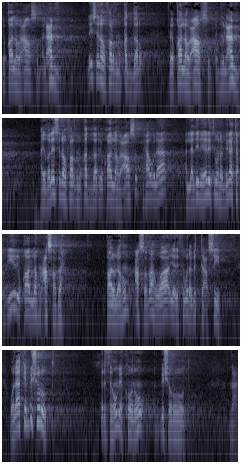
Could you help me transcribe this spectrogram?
يقال له عاصب العم ليس له فرض مقدر فيقال له عاصب ابن العم. أيضا ليس له فرض مقدر يقال له عاصب فهؤلاء الذين يرثون بلا تقدير يقال لهم عصبة. قالوا لهم عصبة ويرثون بالتعصيب ولكن بشروط. إرثهم يكون بشروط. نعم.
